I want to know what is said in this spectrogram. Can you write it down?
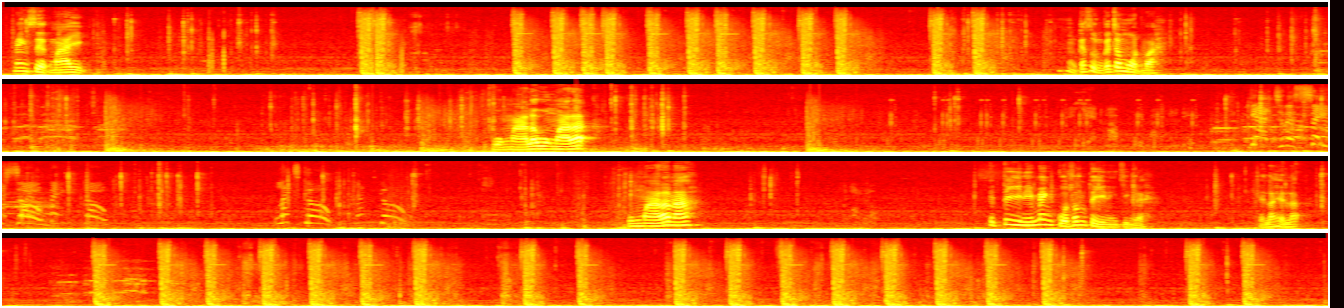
แม่งเสือกมาอีก กระสุนก็จะหมดว่ะวงมาแล้ววงมาแล้ว งมาแล้วนะไอตี้นี้แม่งกวนส้นตีนจริงๆเลย เห็นล้วเห็นล้ว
